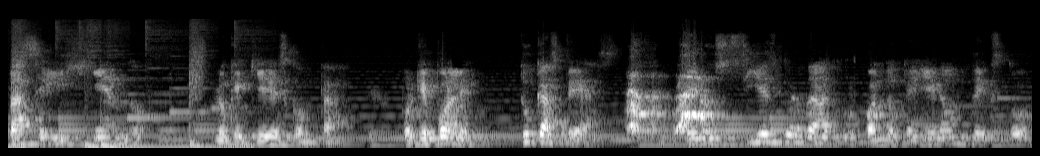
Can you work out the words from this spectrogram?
vas eligiendo lo que quieres contar. Porque ponle, tú casteas, pero sí es verdad cuando te llega un texto,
